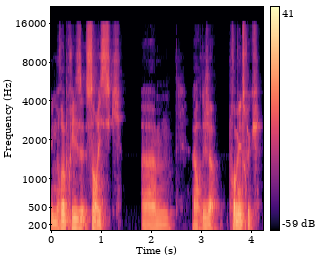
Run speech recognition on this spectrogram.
une reprise sans risque? Euh, alors déjà, premier truc,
